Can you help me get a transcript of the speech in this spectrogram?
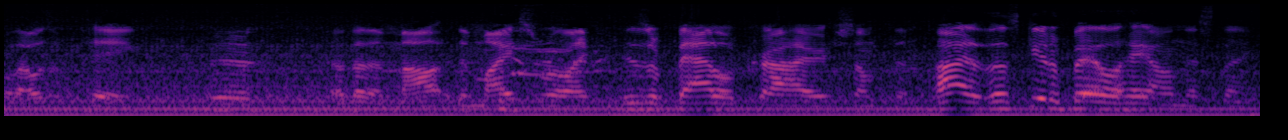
Well, that was a pig. Yeah. I thought the, the mice were like, this is a battle cry or something. All right, let's get a bale of hay on this thing.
